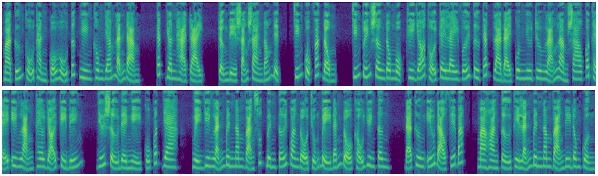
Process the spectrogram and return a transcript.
mà tướng thủ thành cổ hữu tất nhiên không dám lãnh đạm, cách doanh hạ trại, trận địa sẵn sàng đón địch, chiến cuộc phát động, chiến tuyến Sơn Đông một khi gió thổi cây lay với tư cách là đại quân như Trương Lãng làm sao có thể yên lặng theo dõi kỳ biến, dưới sự đề nghị của Quách gia, Ngụy Duyên lãnh binh năm vạn xuất binh tới quan độ chuẩn bị đánh độ khẩu Duyên Tân, đã thương yếu đạo phía Bắc, mà hoàng tự thì lãnh binh năm vạn đi Đông quận,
